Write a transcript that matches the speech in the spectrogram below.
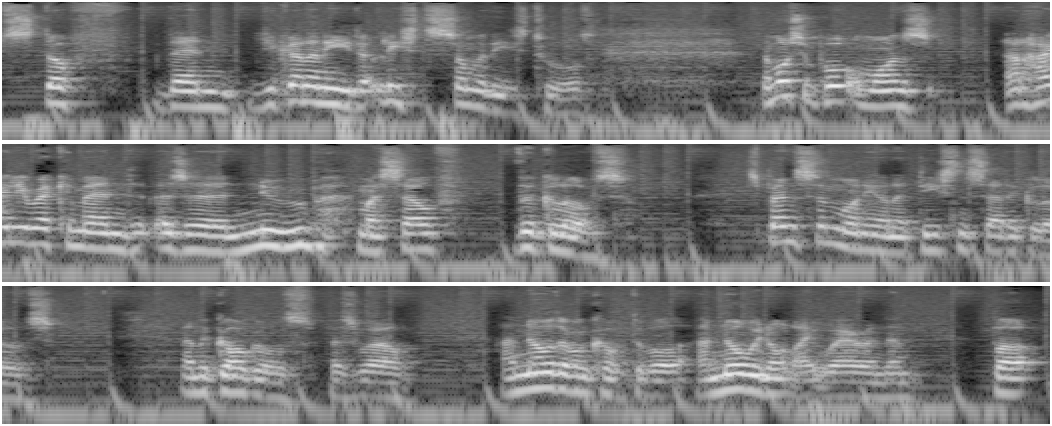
stuff, then you're gonna need at least some of these tools. The most important ones, I'd highly recommend as a noob myself, the gloves. Spend some money on a decent set of gloves and the goggles as well. I know they're uncomfortable, I know we don't like wearing them, but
